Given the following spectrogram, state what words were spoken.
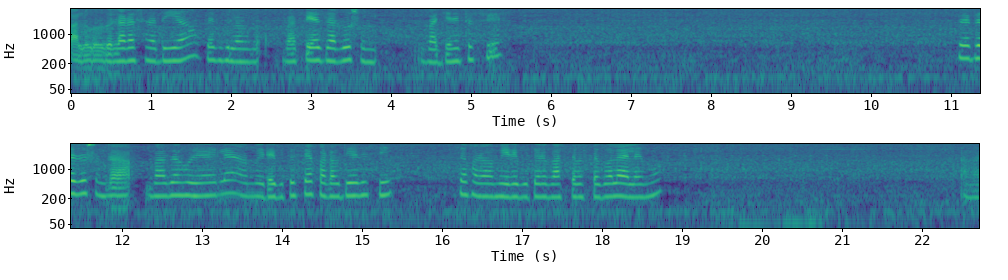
ভালোভাবে লাড়াছাড়া দিয়া পেঁয়াজগুলো বা পেঁয়াজ আর রসুন বাজিয়ে নিতেছি। পেঁয়াজের রসুনটা ভাজা হয়ে এলে আমি এটার ভিতরে সেফাটাও দিয়ে দিছি। সেফাটাও আমি এর ভিতরে বাঁচতে বাস্তে গলা এলাইমু আমার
